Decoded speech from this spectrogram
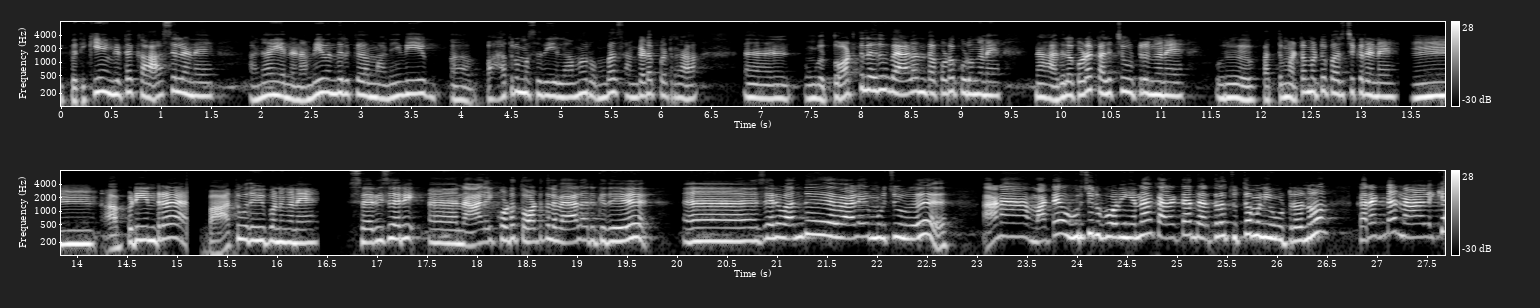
இப்போதைக்கு என்கிட்ட காசு இல்லைண்ணே. ஆனால் என்னை நம்பி வந்திருக்க மனைவி பாத்ரூம் வசதி இல்லாமல் ரொம்ப சங்கடப்படுறா. உங்கள் தோட்டத்தில் எதுவும் வேலை இருந்தால் கூட கொடுங்கண்ணே. நான் அதில் கூட கழிச்சு விட்டுருங்கண்ணே. ஒரு பத்து மட்டை மட்டும் பறிச்சுக்கிறேனே ம், அப்படின்ற பார்த்து உதவி பண்ணுங்கண்ணே. சரி சரி. நாளைக்கு கூட தோட்டத்தில் வேலை இருக்குது. சரி வந்து வேலையை முடிச்சு விடு. ஆனால் மட்டையை உரிச்சிட்டு போனீங்கன்னா கரெக்டாக அந்த இடத்துல சுத்தம் பண்ணி விட்டுறணும். கரெக்டாக நாளைக்கு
